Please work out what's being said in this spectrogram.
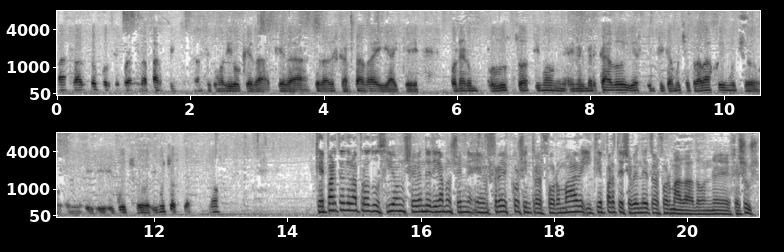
más alto porque bueno, una parte importante, como digo, queda, queda, queda descartada y hay que poner un producto óptimo en, en el mercado y esto implica mucho trabajo y mucho y, mucho y muchos costos, ¿no? ¿Qué parte de la producción se vende, digamos, en, en fresco sin transformar y qué parte se vende transformada, don eh, Jesús?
